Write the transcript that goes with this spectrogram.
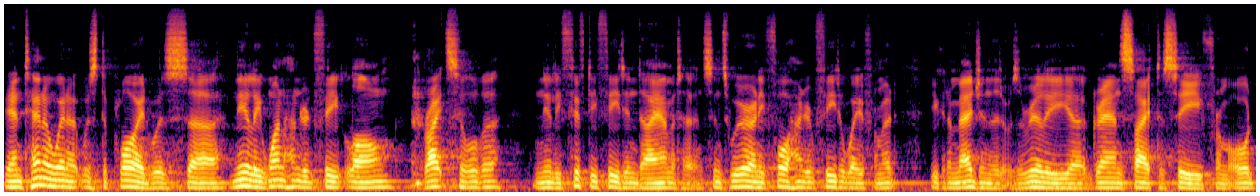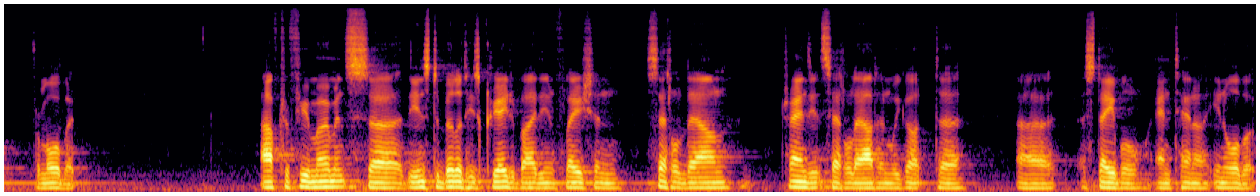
The antenna, when it was deployed, was uh, nearly 100 feet long, bright silver, nearly 50 feet in diameter. And since we were only 400 feet away from it, you can imagine that it was a really uh, grand sight to see from, or from orbit. After a few moments, uh, the instabilities created by the inflation settled down, transient settled out, and we got uh, uh, a stable antenna in orbit.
